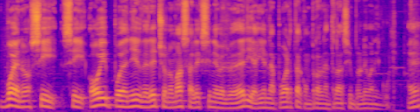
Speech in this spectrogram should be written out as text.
Bueno, sí, sí. Hoy pueden ir derecho nomás al ex Cine Belvedere y ahí en la puerta comprar la entrada sin problema ninguno. ¿eh?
